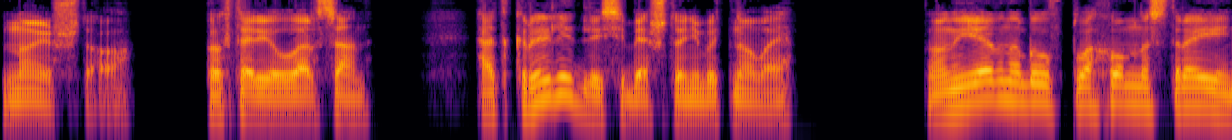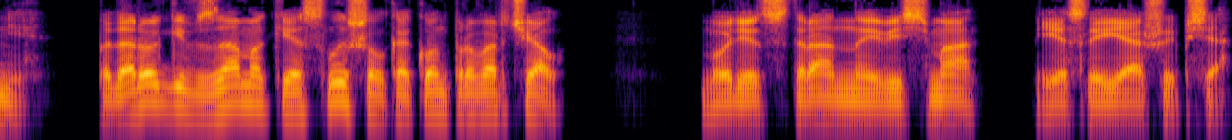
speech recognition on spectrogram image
«Ну и что?» — повторил Ларсан. «Открыли для себя что-нибудь новое?» Он явно был в плохом настроении. По дороге в замок я слышал, как он проворчал. «Будет странно и весьма, если я ошибся».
